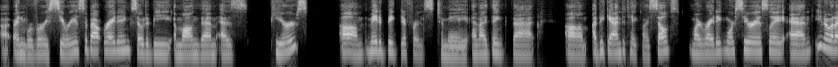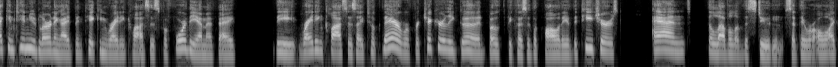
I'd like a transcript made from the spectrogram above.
uh, and were very serious about writing. So to be among them as peers um, made a big difference to me. And I think that um, I began to take myself, my writing more seriously. And, you know, and I continued learning. I'd been taking writing classes before the MFA. The writing classes I took there were particularly good, both because of the quality of the teachers and the level of the students that they were all I'd,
